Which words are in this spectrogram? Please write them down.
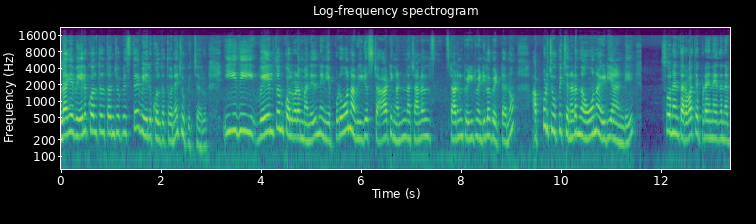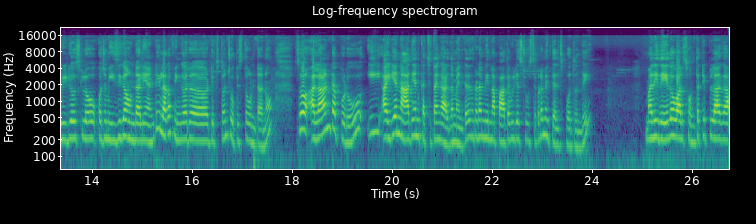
అలాగే వేలు కొలతలతో చూపిస్తే వేలు కొలతతోనే చూపించారు. ఇది వేలుతో కొలవడం అనేది నేను ఎప్పుడో నా వీడియో స్టార్టింగ్ అంటే నా ఛానల్ స్టార్టింగ్ ట్వంటీ ట్వంటీలో పెట్టాను. అప్పుడు చూపించాను. అంటే నా ఓన్ ఐడియా అండి. సో నేను తర్వాత ఎప్పుడైనా ఏదైనా వీడియోస్లో కొంచెం ఈజీగా ఉండాలి అంటే ఇలాగ ఫింగర్ టిప్స్తో చూపిస్తూ ఉంటాను. సో అలాంటప్పుడు ఈ ఐడియా నాది అని ఖచ్చితంగా అర్థమైంది కదా. ఎందుకంటే మీరు నా పాత వీడియోస్ చూస్తే కూడా మీకు తెలిసిపోతుంది. మరి ఇదేదో వాళ్ళ సొంత టిప్ లాగా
